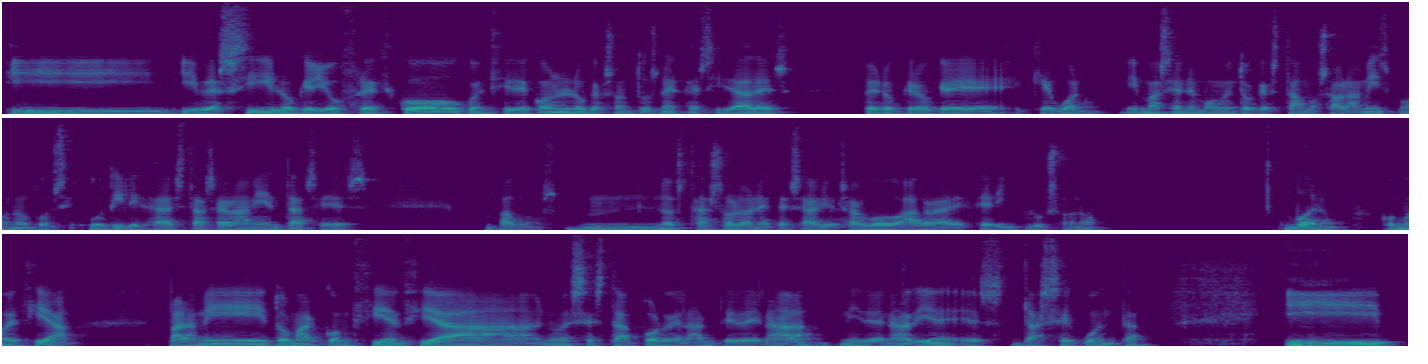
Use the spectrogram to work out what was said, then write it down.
y, ver si lo que yo ofrezco coincide con lo que son tus necesidades. Pero creo que, bueno, y más en el momento que estamos ahora mismo, ¿no? Pues utilizar estas herramientas es, vamos, mm, no está solo necesario, es algo agradecer incluso, ¿no? Bueno, como decía, para mí tomar conciencia no es estar por delante de nada ni de nadie, es darse cuenta. Y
